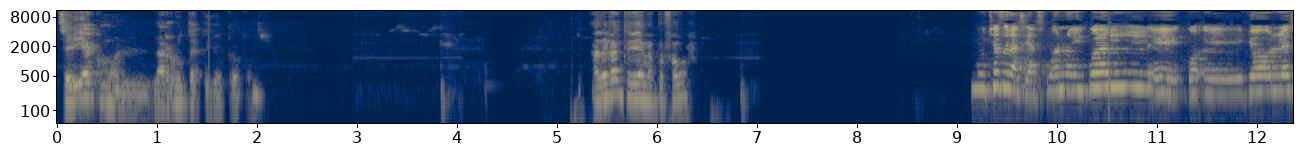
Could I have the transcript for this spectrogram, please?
sería como la ruta que yo propondría. Adelante, Diana, por favor. Muchas gracias. Bueno, igual eh, eh, yo les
